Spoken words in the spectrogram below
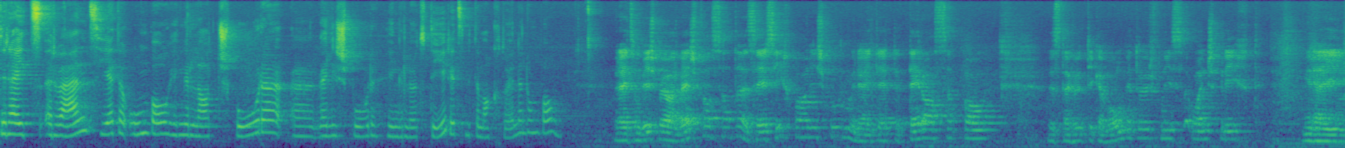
Ihr habt es erwähnt, jeder Umbau hinterlässt Spuren. Äh, welche Spuren hinterlässt ihr jetzt mit dem aktuellen Umbau? Wir haben zum Beispiel an der Westfassade eine sehr sichtbare Spur. Wir haben dort eine Terrasse gebaut, was den heutigen Wohnbedürfnissen entspricht. Wir haben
